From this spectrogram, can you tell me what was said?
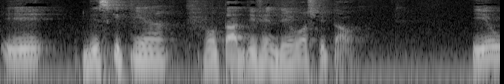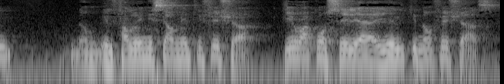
e disse que tinha vontade de vender o hospital. E eu, não, ele falou inicialmente em fechar. Eu aconselhei a ele que não fechasse.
